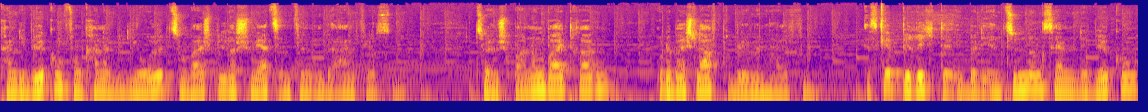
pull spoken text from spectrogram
kann die Wirkung von Cannabidiol zum Beispiel das Schmerzempfinden beeinflussen, zur Entspannung beitragen oder bei Schlafproblemen helfen. Es gibt Berichte über die entzündungshemmende Wirkung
